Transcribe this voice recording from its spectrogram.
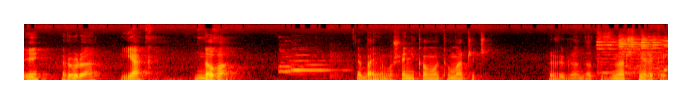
I rura jak nowa. Chyba nie muszę nikomu tłumaczyć, że wygląda to znacznie lepiej.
